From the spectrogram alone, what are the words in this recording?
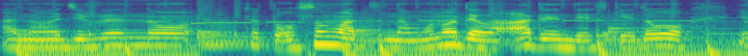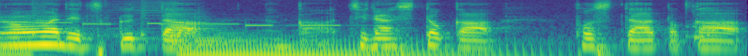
あの自分のちょっとお粗末なものではあるんですけど今まで作ったなんかチラシとかポスターとか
